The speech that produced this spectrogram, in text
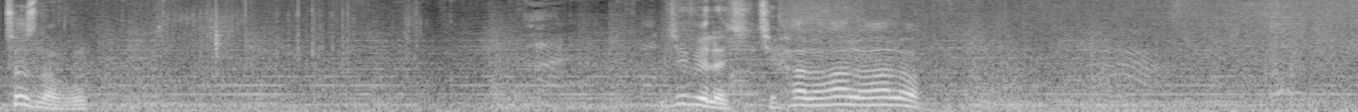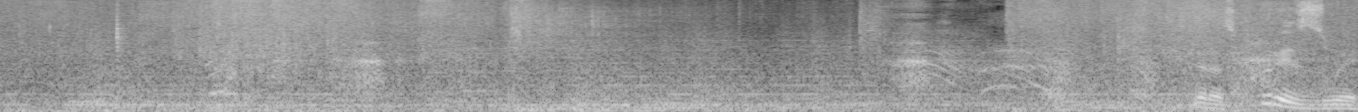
Co znowu? Gdzie wy lecicie? Halo, halo, halo! Teraz, który jest zły?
